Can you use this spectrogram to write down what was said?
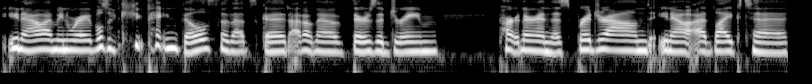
You know, I mean, we're able to keep paying bills, so that's good. I don't know if there's a dream partner in this bridge round. You know, I'd like to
